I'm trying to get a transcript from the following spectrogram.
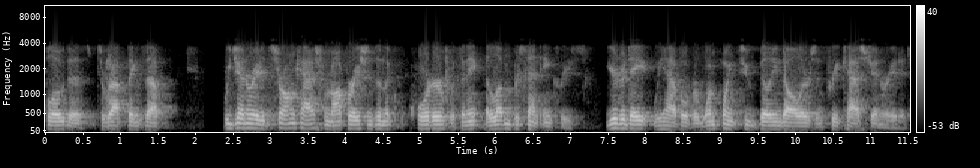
flow to wrap things up. We generated strong cash from operations in the quarter with an 11% increase. Year to date, we have over 1.2 billion dollars in free cash generated.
